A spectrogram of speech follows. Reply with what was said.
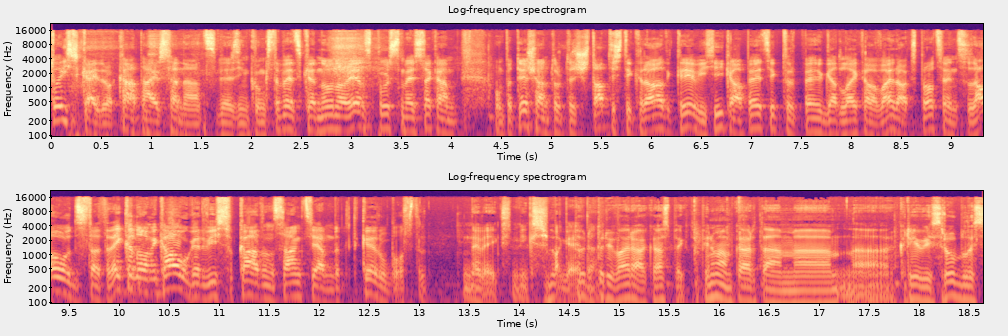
To izskaidro, kā tā ir sanācis, Bēziņkungs. Tāpēc, ka nu, no vienas puses mēs sakām, un patiešām tur statistika rāda, ka Krievijas IKP cik tur gadu laikā vairākus procentus zaudas. Tātad ekonomika auga ar visu kāru un sankcijām, bet tikai rublis. Tur neveiksmīgs nu, pagaidām. Tur, tur ir vairāk aspektu. Pirmkārt, Krievijas rublis.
